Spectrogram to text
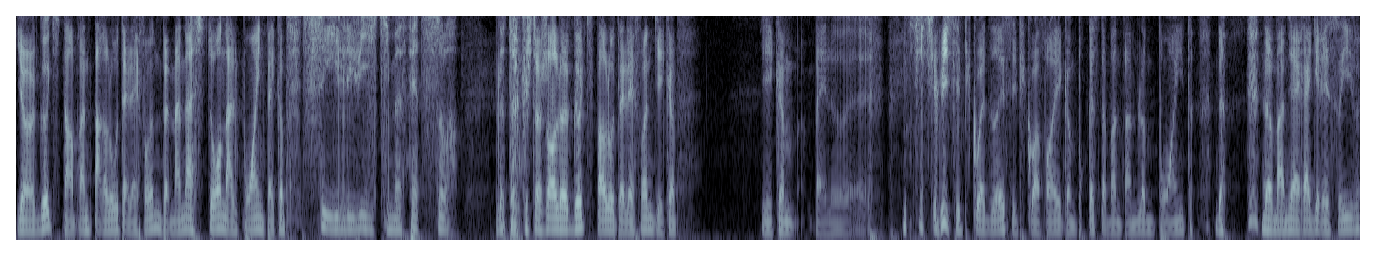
il y a un gars qui est en train de parler au téléphone, puis maintenant, elle se tourne, elle le pointe, puis elle comme, c'est lui qui me fait ça. Puis là, t'as genre le gars qui parle au téléphone, qui est comme, il est comme, ben là, euh, lui, il sait plus quoi dire, il sait plus quoi faire. Il est comme, pourquoi cette bonne femme-là me pointe de, de manière agressive?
